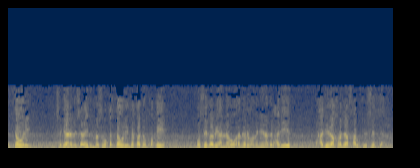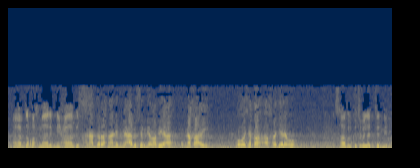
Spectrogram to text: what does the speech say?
الثوري سفيان بن سعيد بن مسروق الثوري ثقة فقيه وصف بأنه أمير المؤمنين في الحديث وحديث أخرجه أصحاب كتب الستة. عن عبد الرحمن بن عابس. عن عبد الرحمن بن عابس بن ربيعة النقعي وهو ثقة أخرج له أصحاب الكتب إلا الترمذي.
